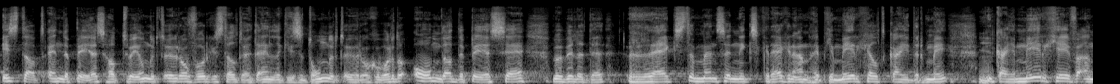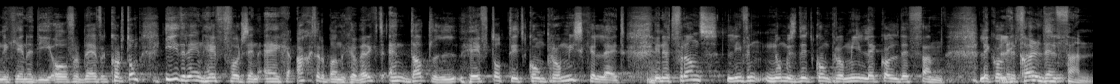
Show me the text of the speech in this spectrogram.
is dat. En de PS had 200 euro voorgesteld. Uiteindelijk is het 100 euro geworden, omdat de PS zei, we willen de rijkste mensen niks krijgen. Dan heb je meer geld, kan je ermee, ja. kan je meer geven aan degenen die overblijven. Kortom, iedereen heeft voor zijn eigen achterban gewerkt en dat heeft tot dit compromis geleid. Ja. In het Frans, lieven, noemen ze dit compromis l'école des fans. L'école des, fans, des fans,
